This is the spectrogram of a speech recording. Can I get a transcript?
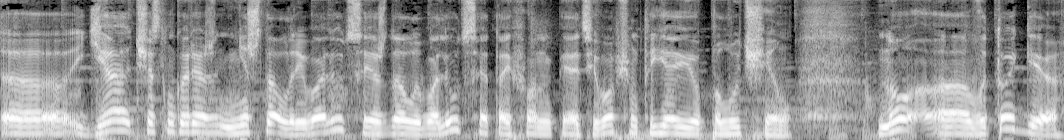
э, я, честно говоря, не ждал революции, я ждал эволюции от iPhone 5, и, в общем-то, я ее получил. Но э, в итоге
